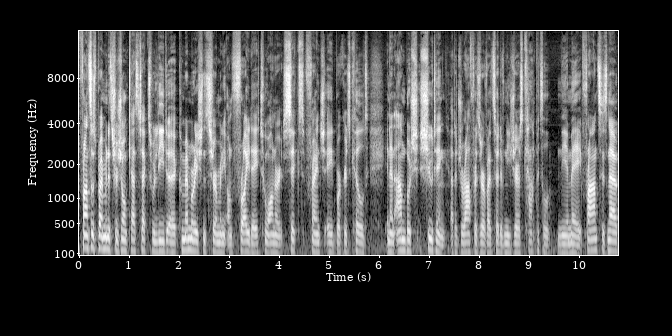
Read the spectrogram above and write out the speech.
France's Prime Minister Jean Castex will lead a commemoration ceremony on Friday to honour six French aid workers killed in an ambush shooting at a giraffe reserve outside of Niger's capital, Niamey. France is now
